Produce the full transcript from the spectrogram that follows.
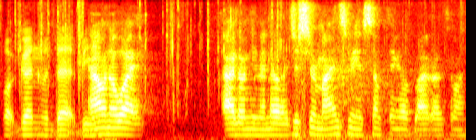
What gun would that be? I don't know why. I don't even know. It just reminds me of something of Black Ops 1.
